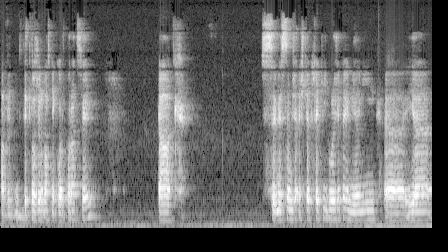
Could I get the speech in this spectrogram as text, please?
a vytvořil vlastně korporaci, tak si myslím, že ještě třetí důležitý milník eh, je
